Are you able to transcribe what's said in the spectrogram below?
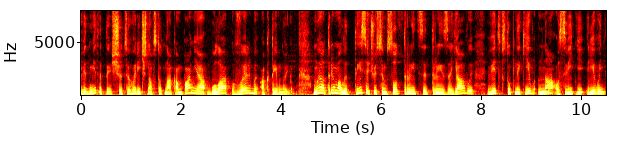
відмітити, що цьогорічна вступна кампанія була вельми активною. Ми отримали 1733 заяви від вступників на освітній рівень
